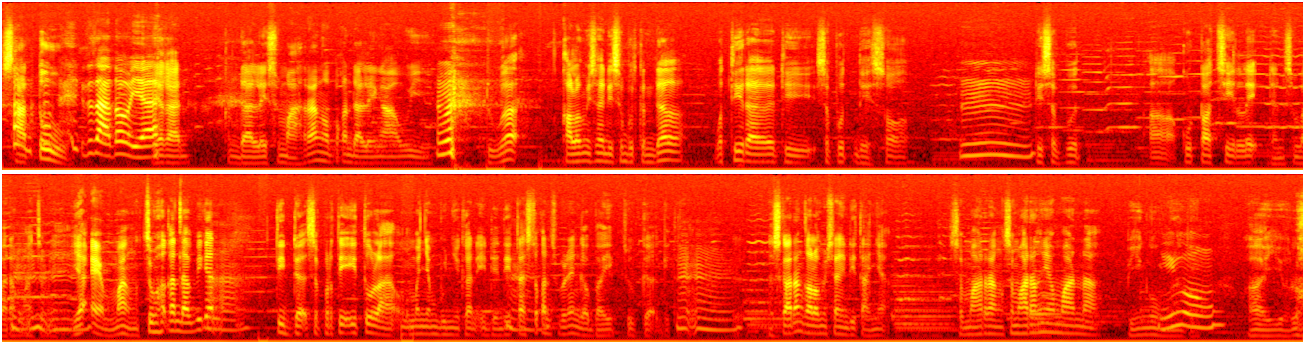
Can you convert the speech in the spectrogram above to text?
satu. Itu satu ya. ya kan? Kendale Semarang apa Kendale Ngawi? Dua kalau misalnya disebut Kendal wedi disebut desa. Hmm. disebut uh, kutha cilik dan sembarang macamnya ya emang. Cuma kan tapi kan Heeh. tidak seperti itulah menyembunyikan identitas itu kan sebenarnya nggak baik juga gitu. Mm-mm. Nah, sekarang kalau misalnya ditanya Semarang Semarangnya mana? Bingung. Bingung. ayo lo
